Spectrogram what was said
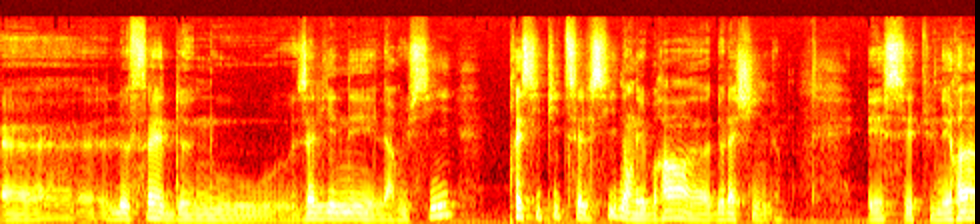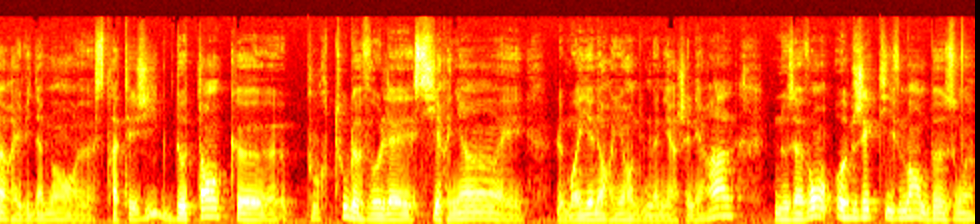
euh, le fait de nous aliéner la Russie précipite celle-ci dans les bras euh, de la Chine. Et c'est une erreur évidemment euh, stratégique, d'autant que pour tout le volet syrien et le Moyen-Orient d'une manière générale, nous avons objectivement besoin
